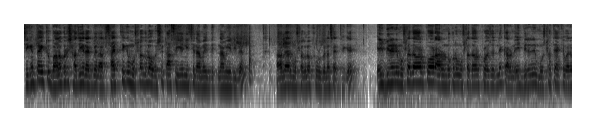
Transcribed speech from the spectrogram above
চিকেনটা একটু ভালো করে সাজিয়ে রাখবেন আর সাইড থেকে মশলাগুলো অবশ্যই কাছে গিয়ে নিচে নামিয়ে নামিয়ে দিবেন। তাহলে আর মশলাগুলো ফুরবে না সাইড থেকে। এই বিরিয়ানি মশলা দেওয়ার পর আর অন্য কোনো মশলা দেওয়ার প্রয়োজন নেই, কারণ এই বিরিয়ানির মশলাতে একেবারে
